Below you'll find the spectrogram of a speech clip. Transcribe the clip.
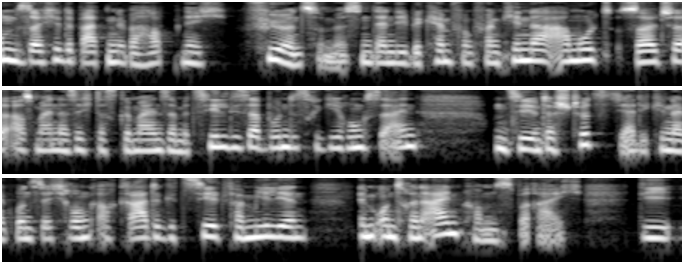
um solche Debatten überhaupt nicht führen zu müssen. Denn die Bekämpfung von Kinderarmut sollte aus meiner Sicht das gemeinsame Ziel dieser Bundesregierung sein. Und sie unterstützt ja die Kindergrundsicherung auch gerade gezielt Familien im unteren Einkommensbereich, die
